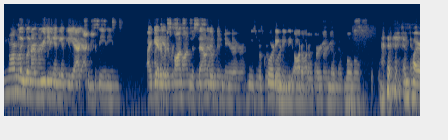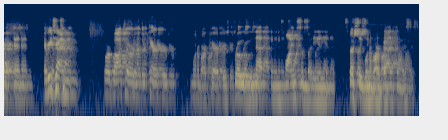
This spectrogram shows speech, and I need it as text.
Normally, when I'm reading any of the action scenes, I get a response from the sound engineer who's recording the audible version of *The Wolf's Empire, and every time Corbata or another character, one of our characters, throws the net and entwines somebody in it, especially one of our bad guys,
